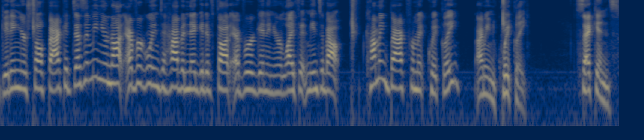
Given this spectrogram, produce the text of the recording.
getting yourself back. It doesn't mean you're not ever going to have a negative thought ever again in your life. It means about coming back from it quickly. I mean, quickly, seconds,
